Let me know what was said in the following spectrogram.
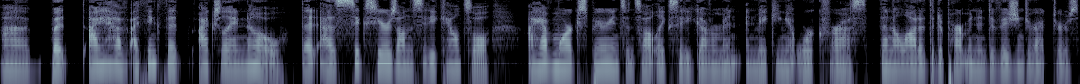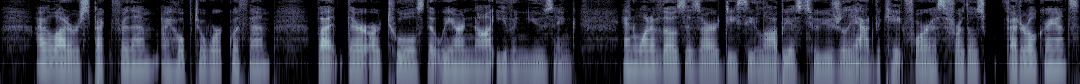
Uh, but I have, I think that actually I know that as six years on the city council, I have more experience in Salt Lake City government and making it work for us than a lot of the department and division directors. I have a lot of respect for them. I hope to work with them, but there are tools that we are not even using. And one of those is our DC lobbyists who usually advocate for us for those federal grants.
